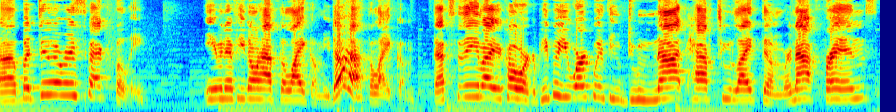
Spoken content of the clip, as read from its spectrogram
Uh, but do it respectfully. Even if you don't have to like them, you don't have to like them. That's the thing about your coworker. People you work with, you do not have to like them. We're not friends,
